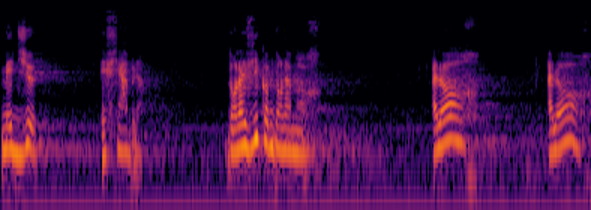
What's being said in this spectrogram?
Mais Dieu est fiable, dans la vie comme dans la mort. Alors, alors,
